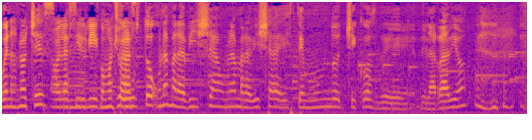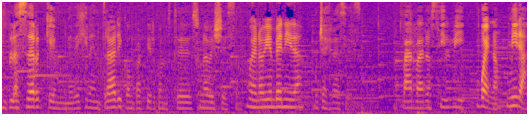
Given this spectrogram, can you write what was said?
buenas noches. Hola, Mm, Silvi, ¿cómo Mucho estás? gusto, una maravilla, una maravilla este mundo, chicos, de, de la radio. Un placer que me dejen entrar y compartir con ustedes, una belleza. Bueno, bienvenida. Muchas gracias. Bárbaro, Silvi. Bueno, mira,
